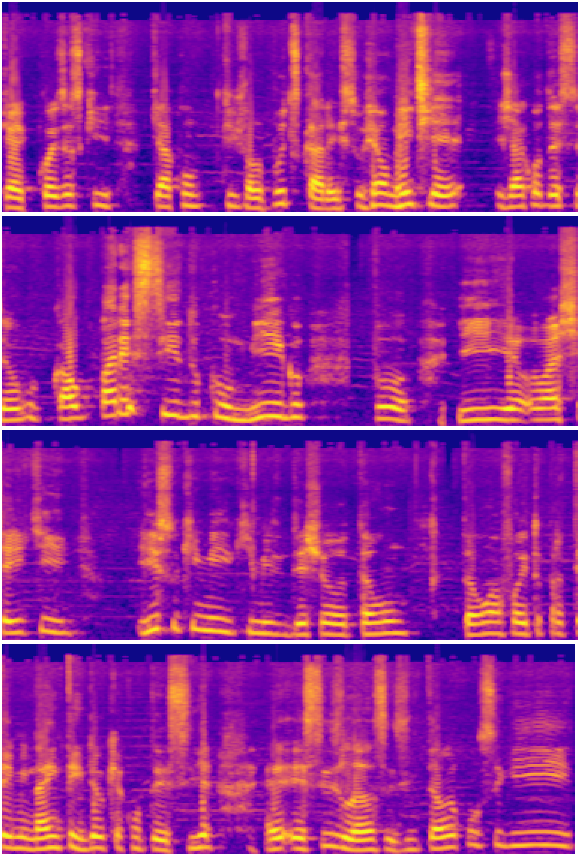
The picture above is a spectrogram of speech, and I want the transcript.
Que é coisas que, que, que falam, putz, cara, isso realmente é, já aconteceu algo parecido comigo, pô. E eu achei que isso que me, que me deixou tão, tão afoito para terminar, entender o que acontecia, é, esses lances. Então eu consegui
